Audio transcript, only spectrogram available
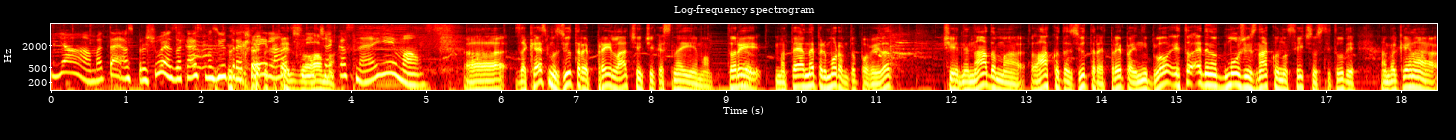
Ja, Matej sprašuje, zakaj smo zjutraj prej lačni, če kasneje jemo. Uh, zakaj smo zjutraj prej lačni, če kasneje jemo? Torej, ja. Mateja, najprej moram to povedati. Če je nenadoma lahko, da zjutraj prej pa je ni bilo, je to eden od možnih znakov nosečnosti tudi. Ampak ena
